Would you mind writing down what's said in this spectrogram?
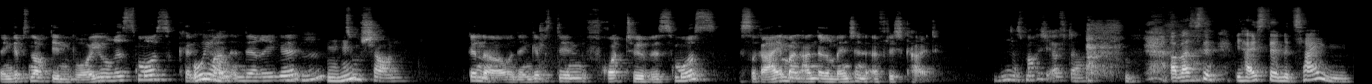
Dann gibt es noch den Voyeurismus, kennt Oh ja. man in der Regel. Mhm. Mhm. Zuschauen. Genau. Und dann gibt es den Frotteurismus, das Reimen an andere Menschen in der Öffentlichkeit. Hm, Das mache ich öfter. Aber was ist denn, wie heißt denn mit zeigen?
